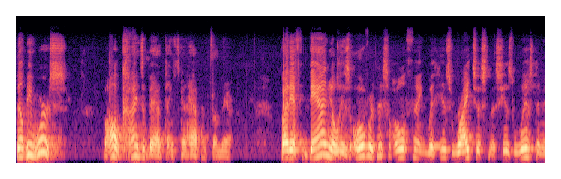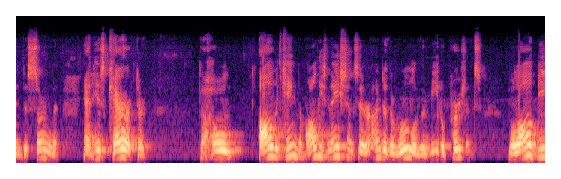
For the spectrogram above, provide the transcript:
They'll be worse. All kinds of bad things can happen from there. But if Daniel is over this whole thing with his righteousness, his wisdom and discernment, and his character, the whole, all the kingdom, all these nations that are under the rule of the Medo Persians will all be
